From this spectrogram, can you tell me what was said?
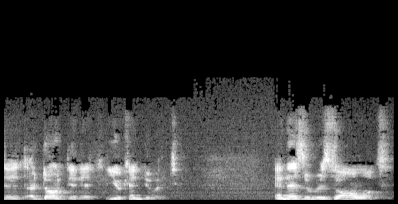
a dog did it, you can do it. And as a result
